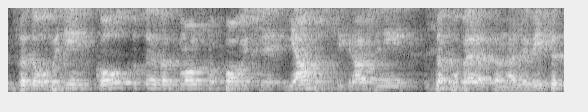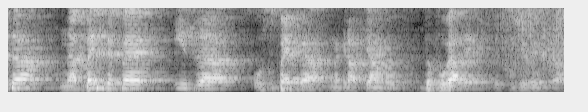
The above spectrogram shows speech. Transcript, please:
за да убедим колкото е възможно повече ямбулски граждани за победата на левицата, на БСП и за успеха на град Ямбул. Заповядай да си живе и здрава!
